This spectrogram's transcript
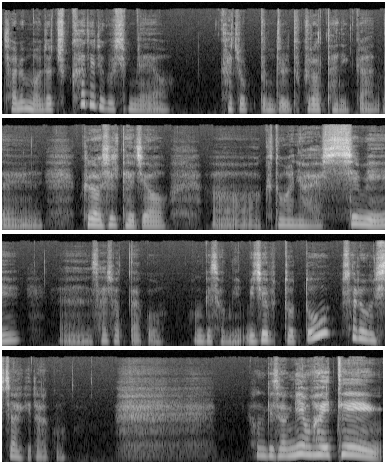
저는 먼저 축하드리고 싶네요. 가족분들도 그렇다니까, 네. 그러실 테죠. 어, 그동안 열심히 에, 사셨다고. 홍기성님, 이제부터 또 새로운 시작이라고. 홍기성님, 화이팅!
